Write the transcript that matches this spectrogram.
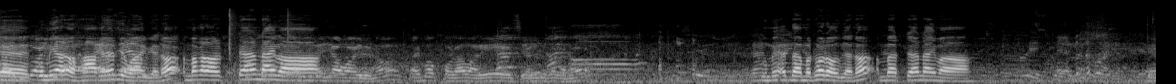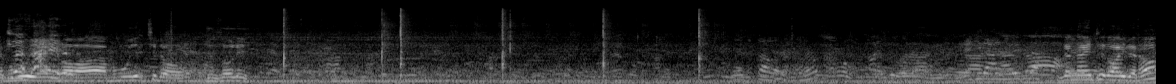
ကဲကိုမင်းကတော့ဟာကနေဖြစ်သွားပြီဗျာနော်အမကတော့တန်းတိုင်းပါရောက်သွားပြီနော်တိုင်းမောက်ခေါ်လာပါလေဆရာလေးတို့ကနော်ကိုမင်းအတန်မထွက်တော့ဘူးဗျာနော်အမတန်းတိုင်းပါကဲမမူရေဟောမမူရေချစ်တော်ဂျွန်စိုးလေး လက်နိုင်ဖြစ်သွားပြီဗျနော်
